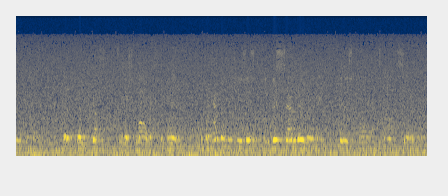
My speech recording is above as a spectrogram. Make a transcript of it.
you but just to the smallest degree. What happened to Jesus on this Saturday morning in his hometown synagogue?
